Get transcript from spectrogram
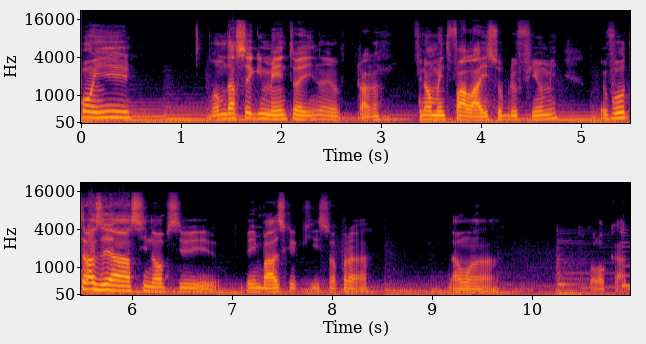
Bom, e vamos dar seguimento aí, né, para finalmente falar aí sobre o filme. Eu vou trazer a sinopse bem básica aqui, só para dar uma colocada.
